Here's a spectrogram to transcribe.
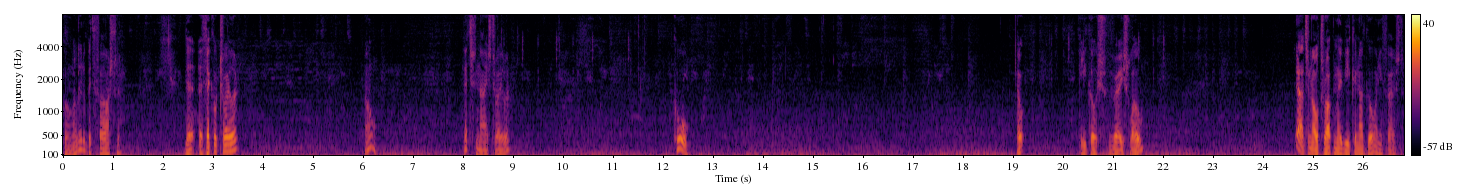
Going a little bit faster. The Iveco trailer. Oh. That's a nice trailer. Cool. Oh. He goes very slow. Yeah, it's an old truck. Maybe he cannot go any faster.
